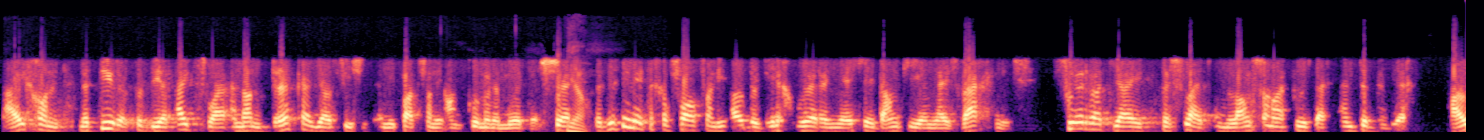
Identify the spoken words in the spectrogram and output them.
Hy gaan natuurlik probeer uitswaai en dan druk hy jou fisies in die pad van die aankomende motor. So ja. dit is nie net 'n geval van die ou beweeg oor en jy sê dankie en jy's weg nie. voordat jy besluit om langs aan daai voertuig in te beweeg, hou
